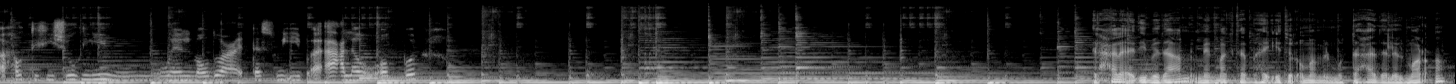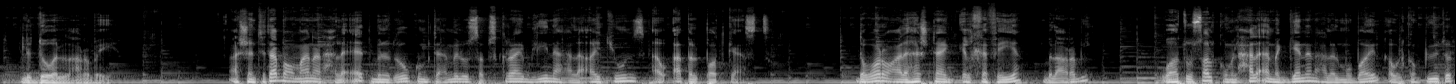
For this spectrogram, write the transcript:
أحط فيه شغلي والموضوع التسويق يبقى أعلى وأكبر. الحلقة دي بدعم من مكتب هيئة الأمم المتحدة للمرأة للدول العربية. عشان تتابعوا معنا الحلقات بندعوكم تعملوا subscribe لينا على iTunes أو Apple Podcast دوروا على هاشتاج الخفية بالعربي وهتوصلكم الحلقة مجانا على الموبايل أو الكمبيوتر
